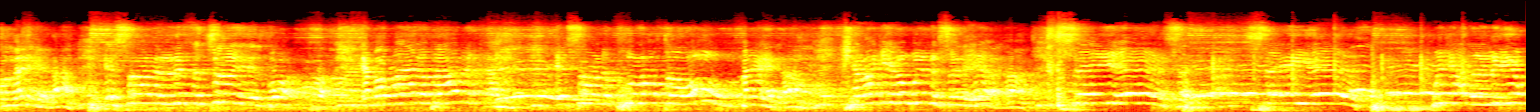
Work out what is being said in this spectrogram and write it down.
command. It's time to listen to His voice. Am I right about it? It's time to pull off the old man. Can I get a witness in here? Say yes. Say yes. We got to live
